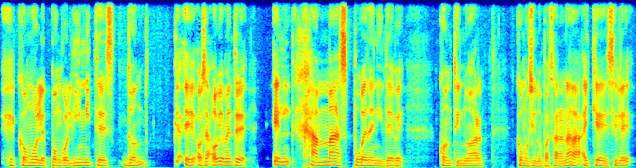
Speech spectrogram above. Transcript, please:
Eh, cómo le pongo límites. Eh, o sea, obviamente, él jamás puede ni debe continuar como si no pasara nada. Hay que decirle,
